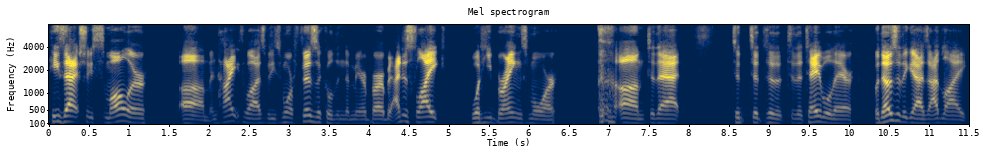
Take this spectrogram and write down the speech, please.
he's actually smaller um, and height wise, but he's more physical than Damiere Byrd. But I just like what he brings more um, to that to, to, to, to the table there. But those are the guys I'd like.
